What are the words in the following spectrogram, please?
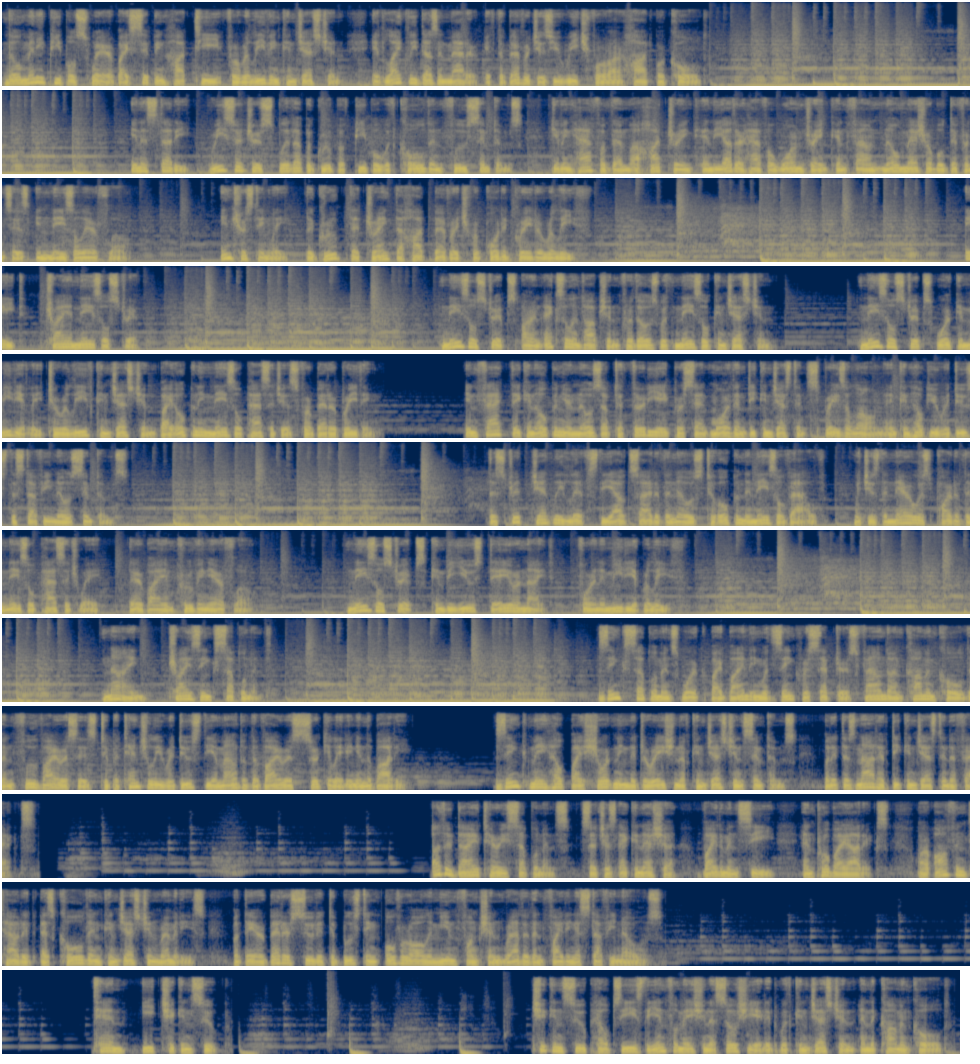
Though many people swear by sipping hot tea for relieving congestion, it likely doesn't matter if the beverages you reach for are hot or cold. In a study, researchers split up a group of people with cold and flu symptoms, giving half of them a hot drink and the other half a warm drink and found no measurable differences in nasal airflow. Interestingly, the group that drank the hot beverage reported greater relief. 8. Try a nasal strip. Nasal strips are an excellent option for those with nasal congestion. Nasal strips work immediately to relieve congestion by opening nasal passages for better breathing. In fact they can open your nose up to 38% more than decongestant sprays alone and can help you reduce the stuffy nose symptoms. The strip gently lifts the outside of the nose to open the nasal valve, which is the narrowest part of the nasal passageway, thereby improving airflow. Nasal strips can be used day or night, for an immediate relief. 9. Try zinc supplement. Zinc supplements work by binding with zinc receptors found on common cold and flu viruses to potentially reduce the amount of the virus circulating in the body. Zinc may help by shortening the duration of congestion symptoms, but it does not have decongestant effects. Other dietary supplements, such as echinacea, vitamin C, and probiotics, are often touted as cold and congestion remedies, but they are better suited to boosting overall immune function rather than fighting a stuffy nose. 10. Eat chicken soup. Chicken soup helps ease the inflammation associated with congestion and the common cold.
